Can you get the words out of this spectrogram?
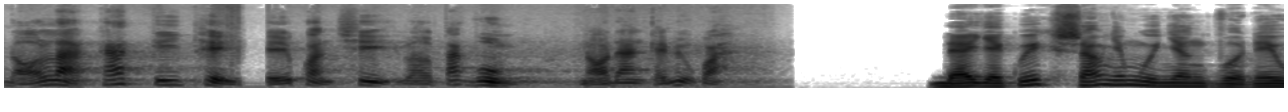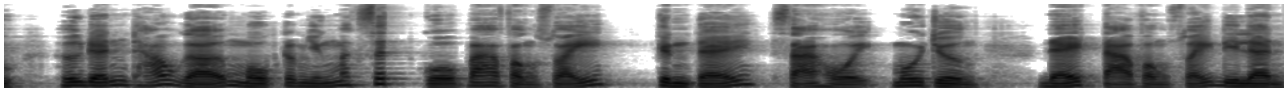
đó là các cái thể chế quản trị và hợp tác vùng nó đang kém hiệu quả. Để giải quyết 6 nhóm nguyên nhân vừa nêu, hướng đến tháo gỡ một trong những mắt xích của ba vòng xoáy, kinh tế, xã hội, môi trường để tạo vòng xoáy đi lên.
